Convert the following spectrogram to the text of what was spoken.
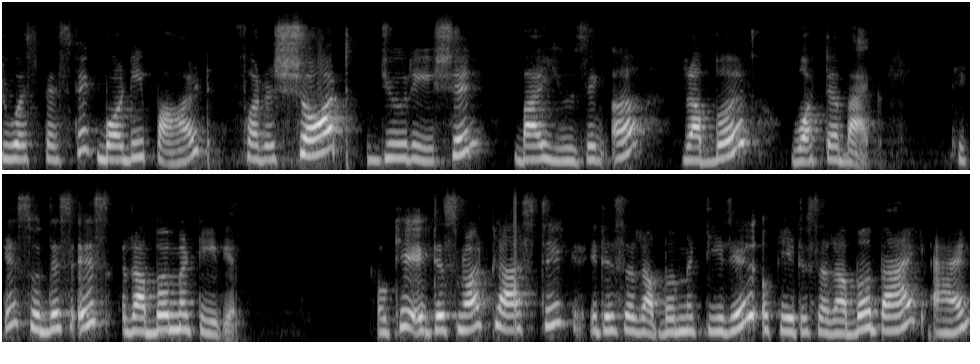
to a specific body part for a short duration by using a rubber water bag. Okay so this is rubber material. Okay it is not plastic it is a rubber material. Okay it is a rubber bag and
